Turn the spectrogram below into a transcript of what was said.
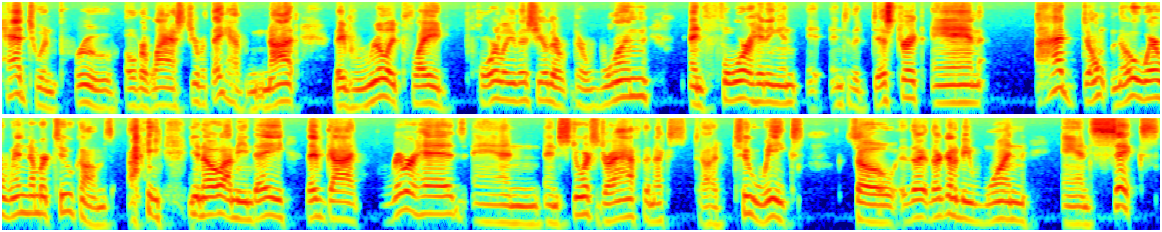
had to improve over last year, but they have not. They've really played poorly this year. They're they're one and four hitting in into the district, and I don't know where win number two comes. I you know I mean they they've got Riverheads and and Stuarts Draft the next uh, two weeks, so they're they're going to be one and six.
